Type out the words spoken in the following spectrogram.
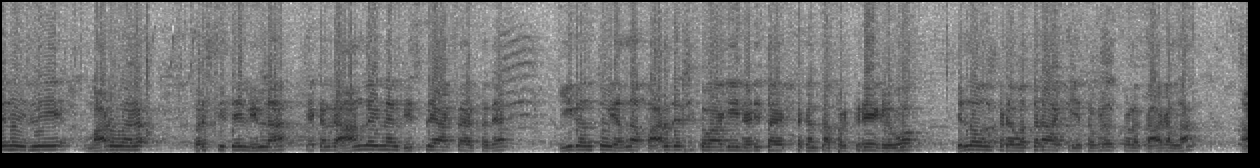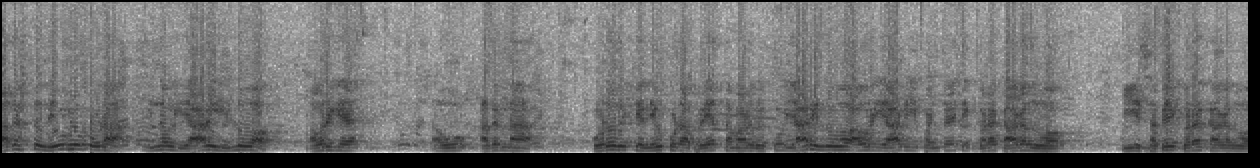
ಏನು ಇಲ್ಲಿ ಮಾಡುವ ಪರಿಸ್ಥಿತಿಯಲ್ಲಿ ಇಲ್ಲ. ಯಾಕಂದರೆ ಆನ್ಲೈನಲ್ಲಿ ಡಿಸ್ಪ್ಲೇ ಆಗ್ತಾ ಇರ್ತದೆ. ಈಗಂತೂ ಎಲ್ಲ ಪಾರದರ್ಶಕವಾಗಿ ನಡೀತಾ ಇರ್ತಕ್ಕಂಥ ಪ್ರಕ್ರಿಯೆಗಳು ಎಲ್ಲೋ ಒಂದು ಕಡೆ ಒತ್ತಡ ಹಾಕಿ ಆಗಲ್ಲ ಆದಷ್ಟು ನೀವುಗಳು ಕೂಡ ಇನ್ನೂ ಯಾರು ಇಲ್ಲವೋ ಅವರಿಗೆ ಅವು ಅದನ್ನು ಕೊಡೋದಕ್ಕೆ ನೀವು ಕೂಡ ಪ್ರಯತ್ನ ಮಾಡಬೇಕು. ಯಾರು ಇಲ್ಲವೋ ಅವ್ರಿಗೆ ಯಾರು ಈ ಪಂಚಾಯತಿಗೆ ಬರೋಕ್ಕಾಗಲ್ವೋ, ಈ ಸಭೆಗೆ ಬರೋಕ್ಕಾಗಲ್ವೋ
